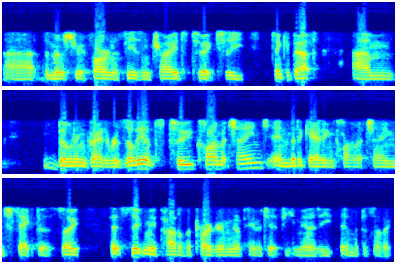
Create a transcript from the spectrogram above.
uh, the Ministry of Foreign Affairs and Trade to actually think about um, building greater resilience to climate change and mitigating climate change factors. So that's certainly part of the programming of Habitat for Humanity in the Pacific.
